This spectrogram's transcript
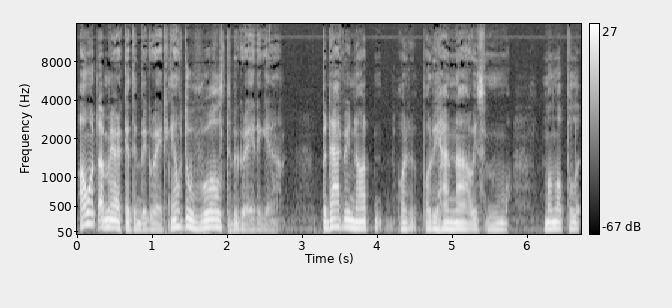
I want America to be great again. I want the world to be great again. But that we not what what we have now is monopoly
